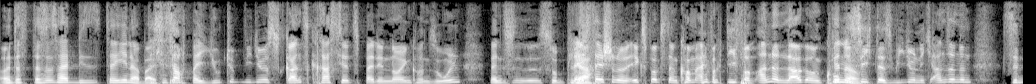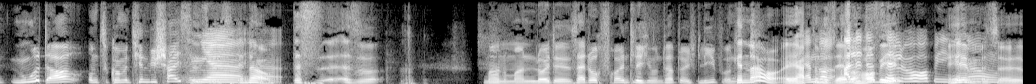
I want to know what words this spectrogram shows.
und das, das ist halt dieses Das Italiener-Beispiel. ist auch bei YouTube-Videos ganz krass jetzt bei den neuen Konsolen. Wenn es äh, so Playstation oder Xbox, dann kommen einfach die vom anderen Lager und gucken Genau. sich das Video nicht an, sondern sind nur da, um zu kommentieren, wie scheiße es ist. ja, Genau. Ja. Das, also, Mann, oh Mann, Leute, seid doch freundlich und habt euch lieb. Und Genau, ihr habt doch dasselbe alle Hobby. dasselbe Hobby, Eben, genau. es, äh,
